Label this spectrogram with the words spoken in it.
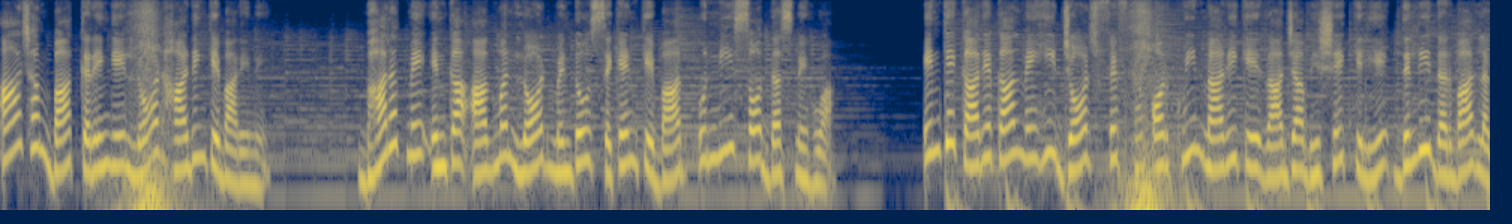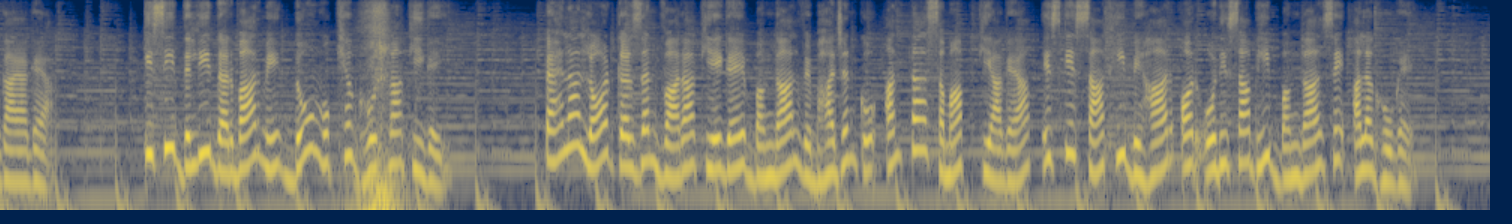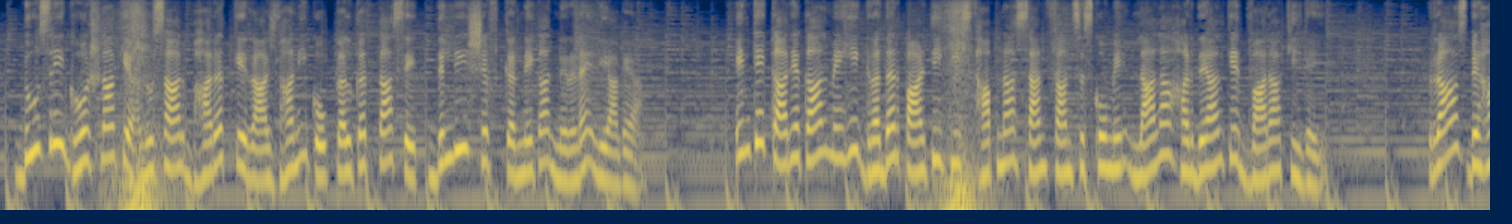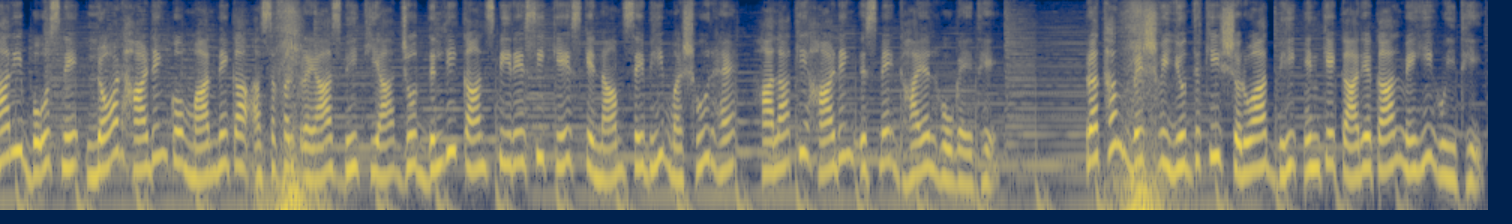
आज हम बात करेंगे लॉर्ड हार्डिंग के बारे में। भारत में इनका आगमन लॉर्ड मिंटो सेकेंड के बाद 1910 में हुआ। इनके कार्यकाल में ही जॉर्ज फिफ्थ और क्वीन मैरी के राज्याभिषेक के लिए दिल्ली दरबार लगाया गया। इसी दिल्ली दरबार में दो मुख्य घोषणा की गई। पहला लॉर्ड कर्जन द्वारा किए गए बंगाल विभाजन को अंततः समाप्त किया गया, इसके साथ ही बिहार और ओडिशा भी बंगाल से अलग हो गए। दूसरी घोषणा के अनुसार भारत के राजधानी को कलकत्ता से दिल्ली शिफ्ट करने का निर्णय लिया गया। इनके कार्यकाल में ही गदर पार्टी की स्थापना सैन फ्रांसिस्को में लाला हरदयाल के द्वारा की गई। राज बिहारी बोस ने लॉर्ड हार्डिंग को मारने का असफल प्रयास भी किया, जो दिल्ली कॉन्स्पिरेसी केस के नाम से भी मशहूर है, हालाँकि हार्डिंग इसमें घायल हो गए थे। प्रथम विश्व युद्ध की शुरुआत भी इनके कार्यकाल में ही हुई थी।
